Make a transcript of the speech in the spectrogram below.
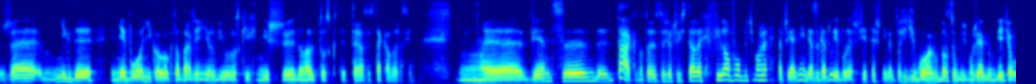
że nigdy nie było nikogo, kto bardziej nie lubił ruskich niż e, Donald Tusk. Teraz jest taka wersja. Mm, e, Więc e, tak, no to jest coś oczywiste, ale chwilowo być może, znaczy ja nie wiem, ja zgaduję, bo ja też nie wiem, co siedzi w głowach wyborców. Być może jakbym wiedział,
